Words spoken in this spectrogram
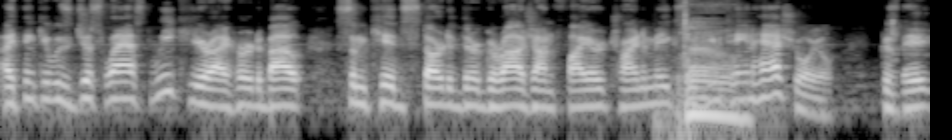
I think it was just last week here I heard about some kids started their garage on fire trying to make some oh. butane hash oil because they,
